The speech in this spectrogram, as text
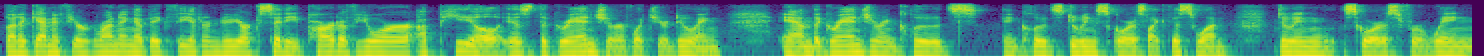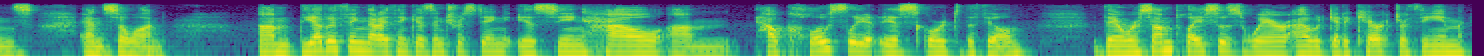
But again, if you're running a big theater in New York City, part of your appeal is the grandeur of what you're doing, and the grandeur includes includes doing scores like this one, doing scores for Wings, and so on. Um, the other thing that I think is interesting is seeing how um, how closely it is scored to the film there were some places where I would get a character theme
